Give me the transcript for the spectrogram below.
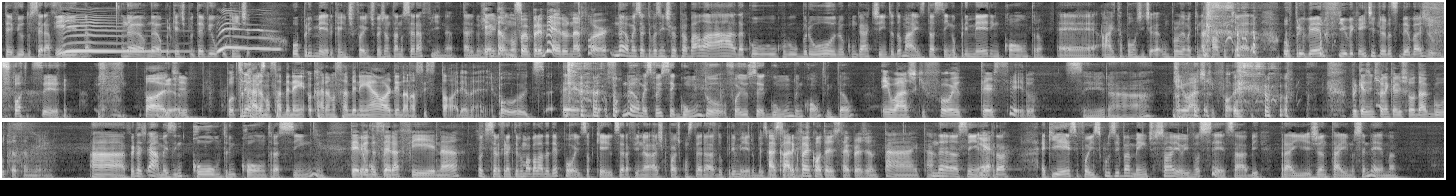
teve o do Serafina. Não, não, porque, tipo, teve o, o que a gente. O primeiro que a gente foi, a gente foi jantar no Serafina, ali no Jardim. Então, não foi o primeiro, né, Flor? Não, mas só que depois a gente foi pra balada com, com, o Bruno, com o gatinho e tudo mais. Então, assim, o primeiro encontro é. Ai, tá bom, gente. É um problema aqui na pauta que era o primeiro filme que a gente viu no cinema juntos. Pode ser. Pode. Não. Putz, não, o cara não sabe nem, o cara não sabe nem a ordem da nossa história, velho. Putz, é, foi, não, mas foi o segundo, foi o segundo encontro, então? Eu acho que foi o terceiro. Será? Eu acho que foi. Porque a gente foi naquele show da Guta também. Ah, verdade. Ah, mas encontro, encontro assim. Teve o do Serafina. O de Serafina que teve uma balada depois. Ok, o de Serafina acho que pode considerar do primeiro mesmo. Ah, claro que foi enquanto a gente saiu pra jantar e tal. Não, assim, é, é... Que tá... é que esse foi exclusivamente só eu e você, sabe? Pra ir jantar aí no cinema.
